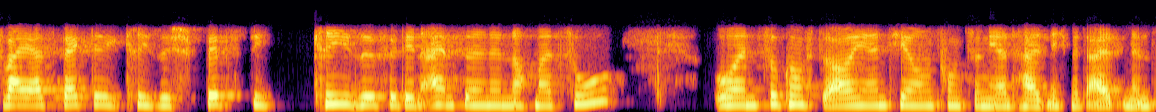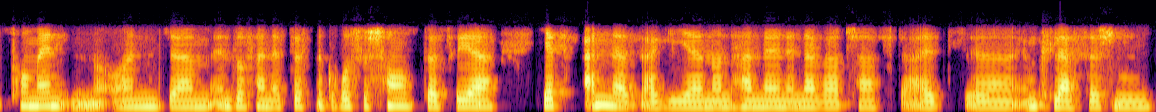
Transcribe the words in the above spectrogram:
zwei Aspekte, die Krise spitzt die Krise für den Einzelnen nochmal zu und Zukunftsorientierung funktioniert halt nicht mit alten Instrumenten. Und ähm, insofern ist das eine große Chance, dass wir jetzt anders agieren und handeln in der Wirtschaft als äh, im klassischen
